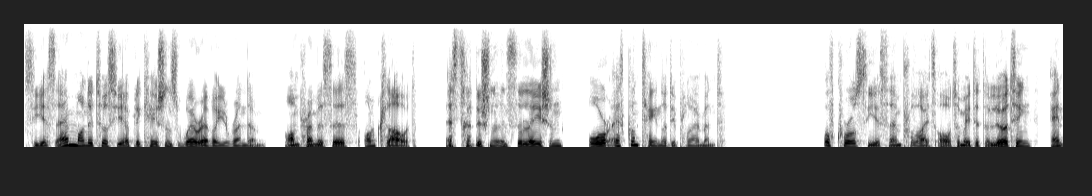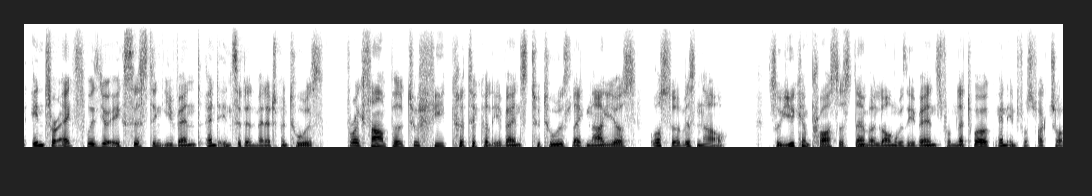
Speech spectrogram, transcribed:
CSM monitors your applications wherever you run them, on premises, on cloud, as traditional installation, or as container deployment. Of course, CSM provides automated alerting and interacts with your existing event and incident management tools, for example, to feed critical events to tools like Nagios or ServiceNow, so you can process them along with events from network and infrastructure.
